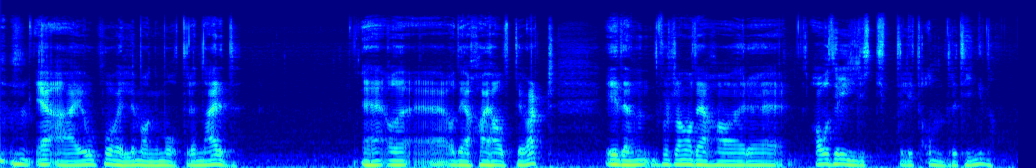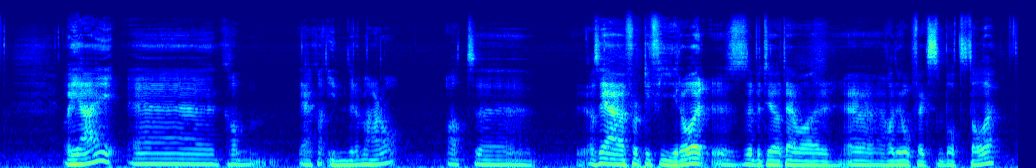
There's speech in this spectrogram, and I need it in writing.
Jeg er jo på veldig mange måter en nerd. Eh, og, eh, og, det har jeg alltid vært. I den forstand at jeg har eh, av og til likt litt andre ting. Da. Og jeg, eh, kan, jeg kan innrømme her nå at eh, Altså, jeg er 44 år, så det betyr at jeg var, eh, hadde jo oppveksten på 80-tallet.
